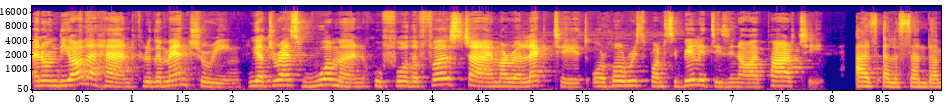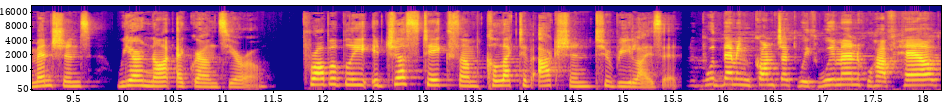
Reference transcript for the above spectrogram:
And on the other hand, through the mentoring, we address women who for the first time are elected or hold responsibilities in our party. As Elisenda mentions, we are not at ground zero. Probably it just takes some collective action to realize it. We put them in contact with women who have held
